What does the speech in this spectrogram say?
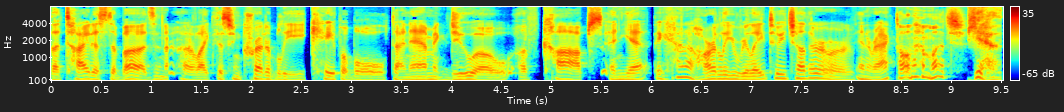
the tightest of buds and are like this incredibly capable, dynamic duo of cops, and yet they kind of hardly relate to each other or interact all that much. Yeah,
